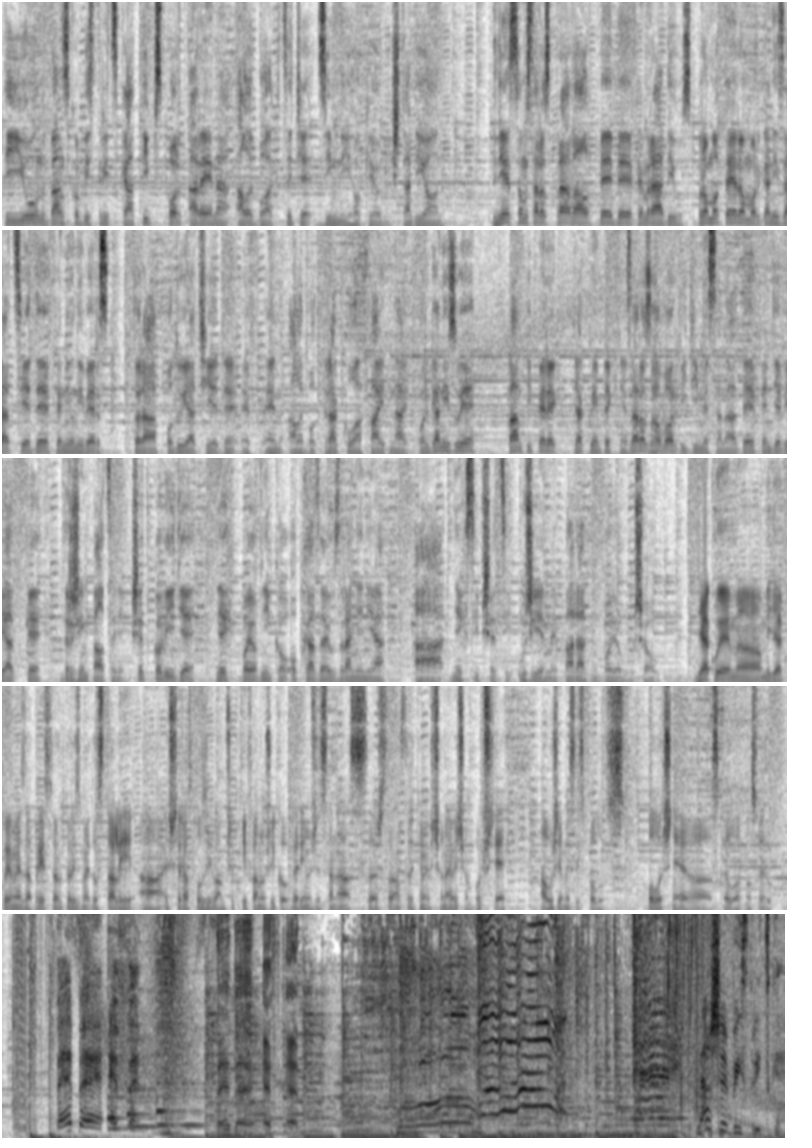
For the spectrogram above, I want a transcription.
jún, Bansko-Bystrická Tip Sport Arena, alebo ak chcete, zimný hokejový štadión. Dnes som sa rozprával v BBFM rádiu s promotérom organizácie DFN Universe, ktorá podujatie DFN alebo Dracula Fight Night organizuje. Pán Piperek, ďakujem pekne za rozhovor, vidíme sa na DFN 9, držím palce, nech všetko vyjde, nech bojovníkov obchádzajú zranenia a nech si všetci užijeme parádnu bojovú show. Ďakujem, my ďakujeme za priestor, ktorý sme dostali a ešte raz pozývam všetkých fanúšikov. Verím, že sa, nás, že sa nám stretneme v čo najväčšom počte a užijeme si spolu spoločne skvelú atmosféru. BBFM BBFM Naše Bystrické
